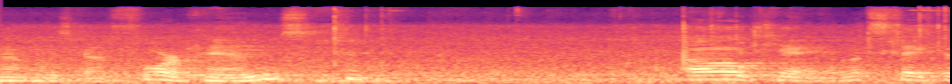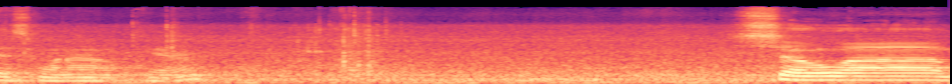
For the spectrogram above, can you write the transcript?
That one's got four pins. Okay, let's take this one out here. So um,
